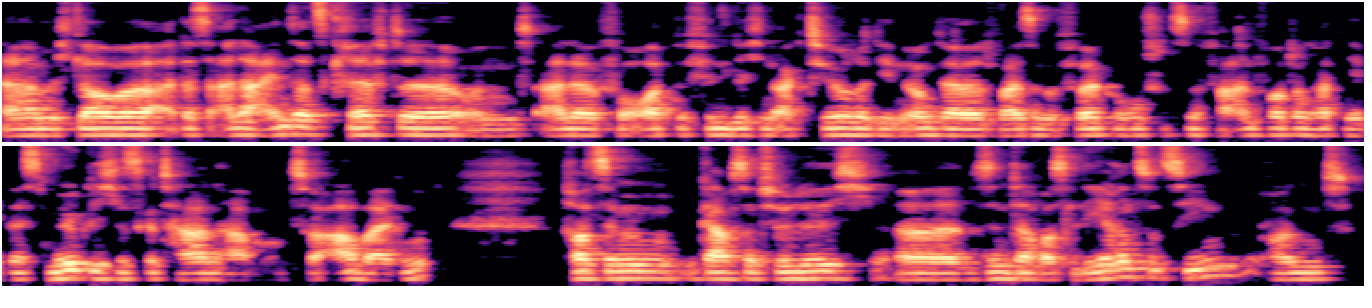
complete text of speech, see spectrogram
Ähm, ich glaube, dass alle Einsatzkräfte und alle vor Ort befindlichen Akteure, die in irgendeiner Weise Bevölkerungsschutz eine Verantwortung hatten, ihr Bestmögliches getan haben, um zu arbeiten. Trotzdem gab es natürlich, äh, sind daraus Lehren zu ziehen und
